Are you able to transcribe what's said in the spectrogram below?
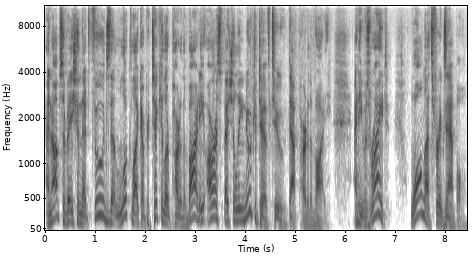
an observation that foods that look like a particular part of the body are especially nutritive to that part of the body. And he was right. Walnuts, for example,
